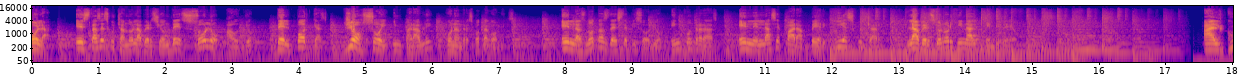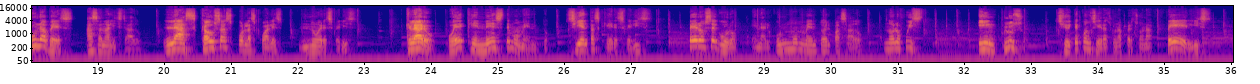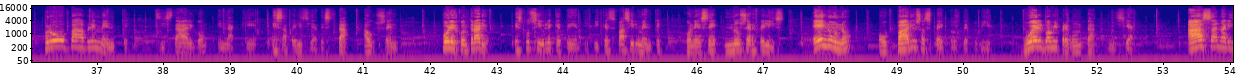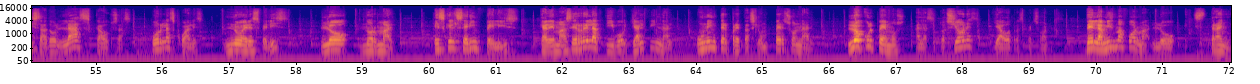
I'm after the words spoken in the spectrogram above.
Hola, estás escuchando la versión de solo audio del podcast Yo Soy Imparable con Andrés J. Gómez. En las notas de este episodio encontrarás el enlace para ver y escuchar la versión original en video. ¿Alguna vez has analizado las causas por las cuales no eres feliz? Claro, puede que en este momento sientas que eres feliz, pero seguro en algún momento del pasado no lo fuiste. Incluso si hoy te consideras una persona feliz, probablemente exista algo en la que esa felicidad está ausente. Por el contrario, es posible que te identifiques fácilmente con ese no ser feliz en uno o varios aspectos de tu vida. Vuelvo a mi pregunta inicial. ¿Has analizado las causas por las cuales no eres feliz? Lo normal es que el ser infeliz, que además es relativo y al final una interpretación personal, lo culpemos a las situaciones y a otras personas. De la misma forma, lo extraño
